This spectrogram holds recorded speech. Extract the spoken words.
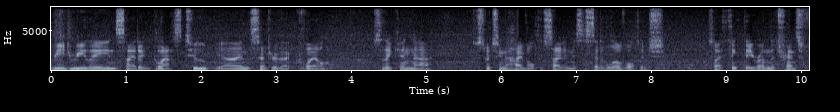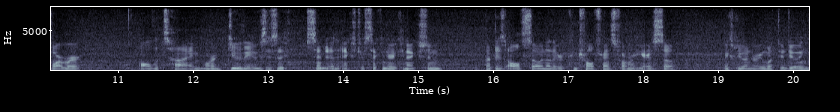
reed relay inside a glass tube uh, in the center of that coil so they can uh, switching the high voltage side in this instead of low voltage. So I think they run the transformer all the time, or do they? Because there's a, an extra secondary connection, but there's also another control transformer here, so makes me wondering what they're doing.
